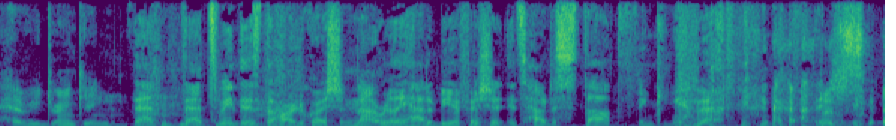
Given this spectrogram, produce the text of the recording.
heavy drinking. That that to me is the hard question. Not really how to be efficient. It's how to stop thinking about being efficient.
